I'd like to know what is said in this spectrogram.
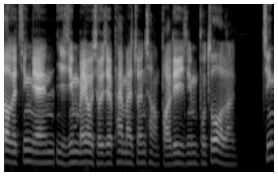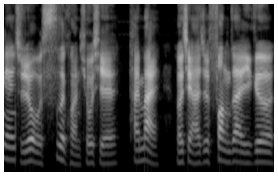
到了今年，已经没有球鞋拍卖专场，保利已经不做了。今年只有四款球鞋拍卖，而且还是放在一个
